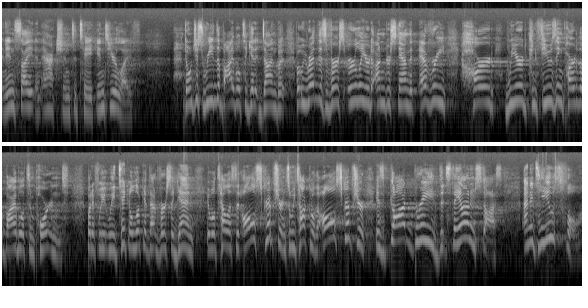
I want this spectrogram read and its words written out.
an insight, an action to take into your life. Don't just read the Bible to get it done, but, but we read this verse earlier to understand that every hard, weird, confusing part of the Bible, it's important. But if we, we take a look at that verse again, it will tell us that all scripture, and so we talked about that, all scripture is God breathed, it's theopneustos, and it's useful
